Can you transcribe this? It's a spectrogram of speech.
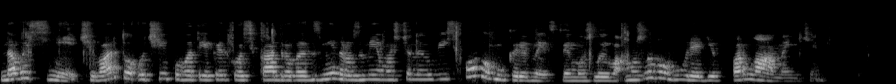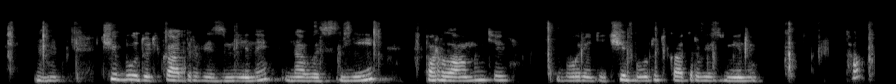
Навесні чи варто очікувати якихось кадрових змін? Розуміємо, що не у військовому керівництві, можливо, а можливо в уряді, в парламенті. Чи будуть кадрові зміни навесні в парламенті, в уряді? Чи будуть кадрові зміни? Так,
